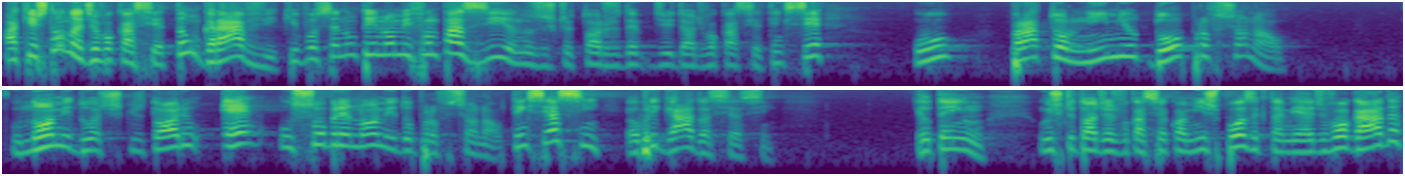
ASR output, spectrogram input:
A questão na advocacia é tão grave que você não tem nome fantasia nos escritórios de, de, advocacia, tem que ser o pratonímio do profissional. O nome do escritório é o sobrenome do profissional. Tem que ser assim, é obrigado a ser assim. Eu tenho um escritório de advocacia com a minha esposa, que também é advogada,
